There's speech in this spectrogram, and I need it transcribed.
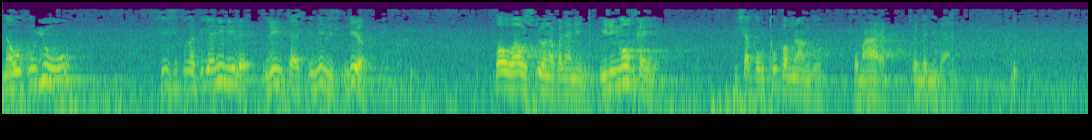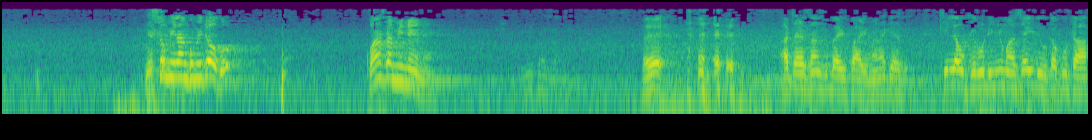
Na huku juu sisi tunapiga nini ile? Lintas nini ndio? Wao wao sio wanafanya nini. Iling'oka ile. Kisha akautupa mlango sema haya twendeni ndani. Na sio milango midogo. Kwanza minene. Eh hata Zanzibar ifai maanake kila ukirudi nyuma zaidi utakuta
